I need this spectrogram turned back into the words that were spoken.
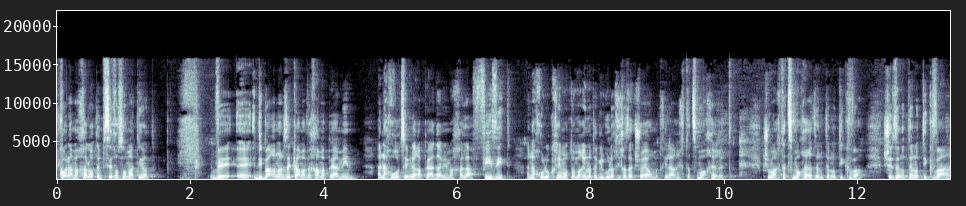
כל המחלות הן פסיכוסומטיות, ודיברנו על זה כמה וכמה פעמים, אנחנו רוצים לרפא אדם ממחלה פיזית, אנחנו לוקחים אותו, מראים לו את הגלגול הכי חזק שהוא היה, הוא מתחיל להעריך את עצמו אחרת. כשהוא מעריך את עצמו אחרת, זה נותן לו תקווה. כשזה נותן לו תקווה,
